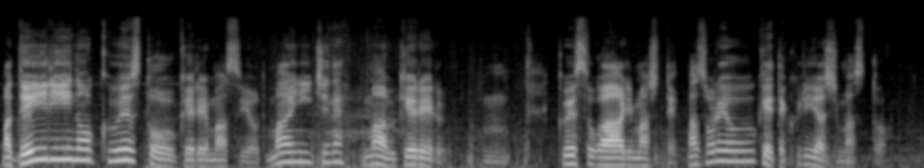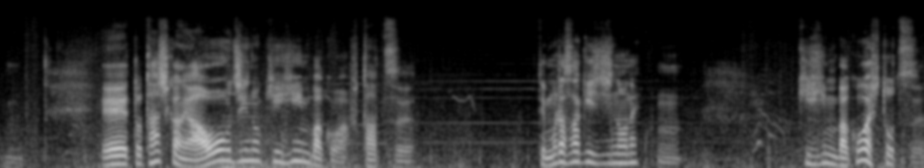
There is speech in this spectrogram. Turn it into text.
まあ、デイリーのクエストを受けれますよ毎日ね、まあ、受けれる、うん、クエストがありまして、まあ、それを受けてクリアしますと。えっ、ー、と、確かね、青地の気品箱が2つ。で、紫地のね、うん。気品箱が1つ。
